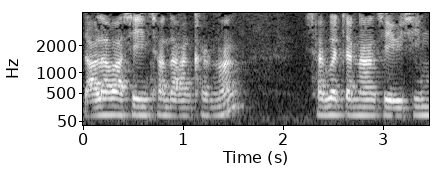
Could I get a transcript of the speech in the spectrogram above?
දාල වශයෙන් සඳහන් කරනවා සර්වචන්නාංශ විසින්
